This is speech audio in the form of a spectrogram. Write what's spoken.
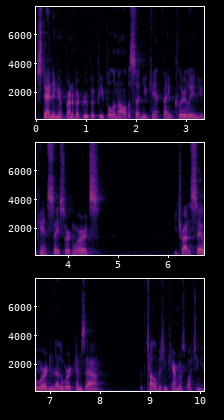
standing in front of a group of people and all of a sudden you can't think clearly and you can't say certain words? You try to say a word and another word comes out with television cameras watching you?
